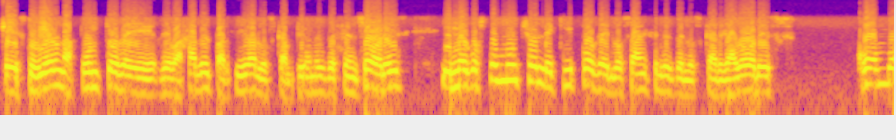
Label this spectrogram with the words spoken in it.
que estuvieron a punto de, de bajar el partido a los campeones defensores. Y me gustó mucho el equipo de Los Ángeles de los Cargadores, cómo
